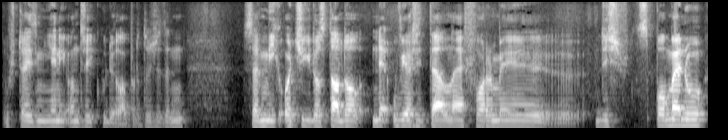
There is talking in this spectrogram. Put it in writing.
už tady zmíněný Ondřej Kudela, protože ten se v mých očích dostal do neuvěřitelné formy, když vzpomenu,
